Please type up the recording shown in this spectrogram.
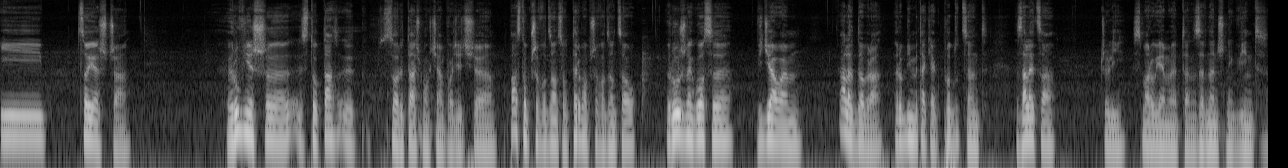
I co jeszcze? Również e, z tą ta, e, sorry, taśmą chciałem powiedzieć, e, pastą przewodzącą, termoprzewodzącą, różne głosy widziałem, ale dobra, robimy tak jak producent zaleca, czyli smarujemy ten zewnętrzny gwint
